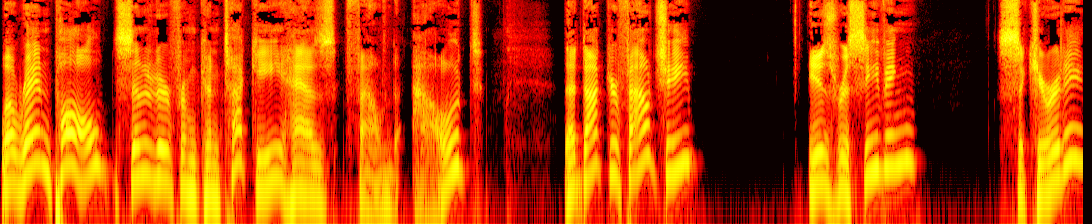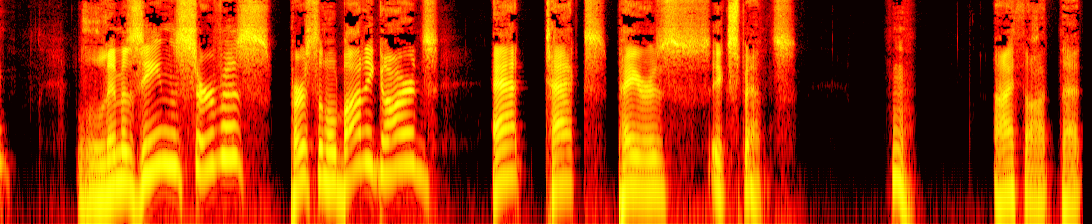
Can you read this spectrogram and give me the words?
Well, Rand Paul, senator from Kentucky, has found out that Dr. Fauci is receiving security, limousine service, personal bodyguards at taxpayers' expense. Hmm. I thought that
